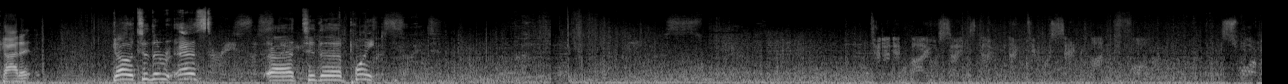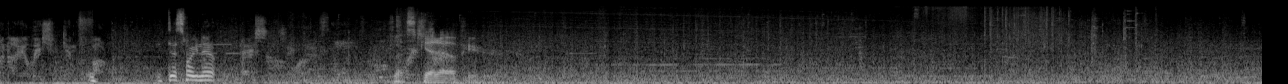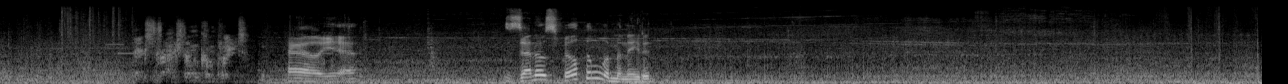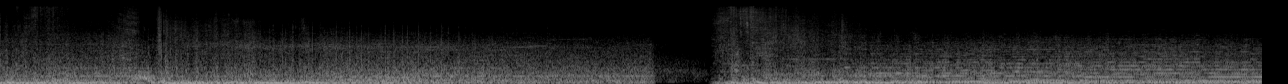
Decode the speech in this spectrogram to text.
Got it. Go to the uh, s- uh to the point. Sight. Tentative biosides down 90% and fall. Swarm annihilation confirmed. This way, now. Let's get out of here. Extraction complete. Hell yeah. Xenos filth eliminated.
